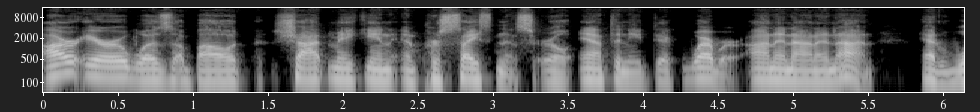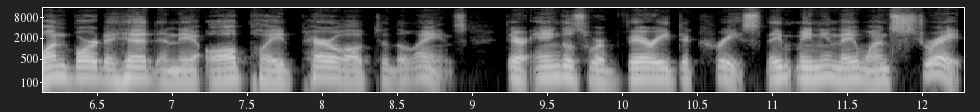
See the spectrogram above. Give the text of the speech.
Our era was about shot making and preciseness. Earl Anthony, Dick Weber, on and on and on. Had one board to hit, and they all played parallel to the lanes. Their angles were very decreased. They meaning they went straight.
